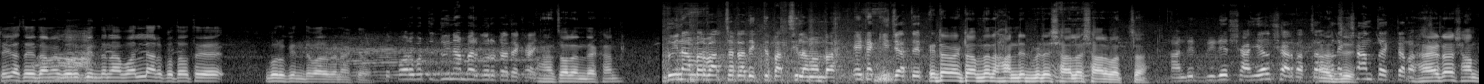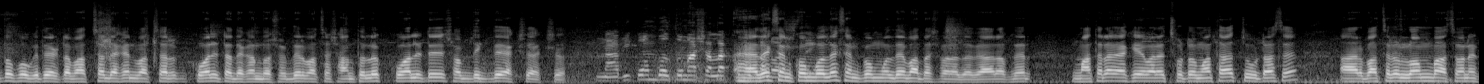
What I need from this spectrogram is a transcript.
ঠিক আছে? এই দামে গরু কিনতে না পারলে আর কোথাও থেকে গরু কিনতে পারবে না কেউ। তো পরবর্তী দুই নাম্বার গরুটা দেখাই। হ্যাঁ চলেন দেখান। দুই নাম্বার বাচ্চাটা দেখতে পাচ্ছিলাম আমরা। এটা কি জাতের? একটা আপনার হান্ড্রেড বিডের সালে সার বাচ্চা। হান্ড্রেড ব্রিডের শাহিয়াল সার বাচ্চা। হ্যাঁ, অনেক শান্ত একটা বাচ্চা। হ্যাঁ এটা শান্ত প্রকৃতির একটা বাচ্চা। দেখেন বাচ্চার কোয়ালিটা দেখান দর্শকদের। বাচ্চা শান্ত হলো কোয়ালিটি সব দিক দিয়ে একশো একশো। নাভি কম্বল তো মাশাআল্লাহ হ্যাঁ ভালো দেখছেন কম্বল দেখছেন কম্বল দিয়ে বাতাস পারা যাবে। আর আপনার মাথাটাও একেবারে ছোট মাথা চুট আছে। আর বাচ্চাটা লম্বা আছে অনেক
